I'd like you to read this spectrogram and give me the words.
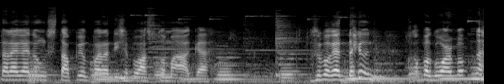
Talaga nung stop yun para di siya pumasok na maaga. Mas maganda yun, makapag-warm up na.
